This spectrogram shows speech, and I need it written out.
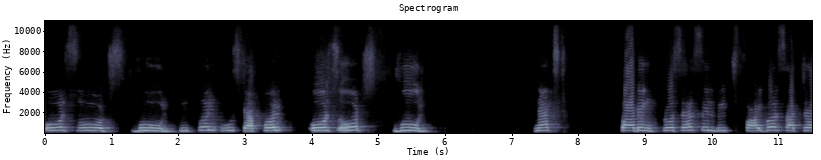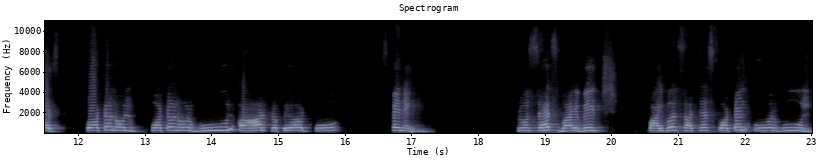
और sorts wool people who staple और sorts wool Next carding process in which fibers such as cotton or cotton or wool are prepared for spinning. Process by which fibers such as cotton or wool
